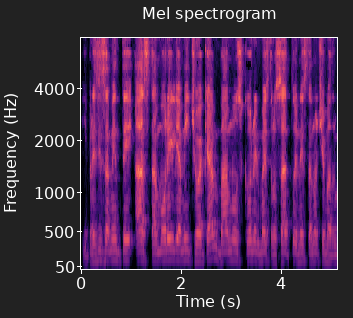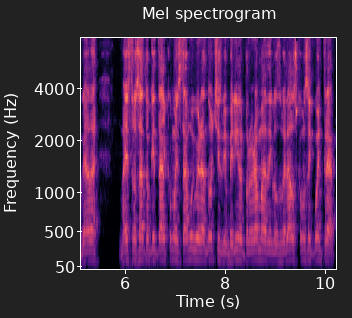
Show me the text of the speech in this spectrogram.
y precisamente hasta Morelia, Michoacán. Vamos con el maestro Sato en esta noche madrugada. Maestro Sato, ¿qué tal? ¿Cómo está? Muy buenas noches. Bienvenido al programa de Los Velados. ¿Cómo se encuentra?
